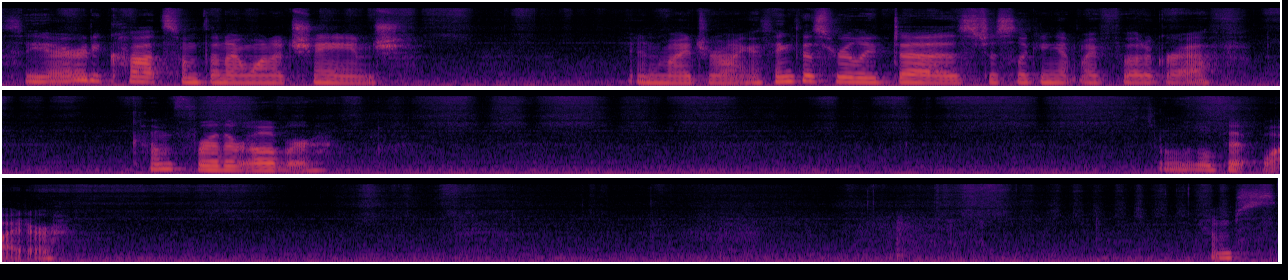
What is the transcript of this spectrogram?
See, I already caught something I want to change in my drawing. I think this really does, just looking at my photograph, come further over. A little bit wider. Comes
